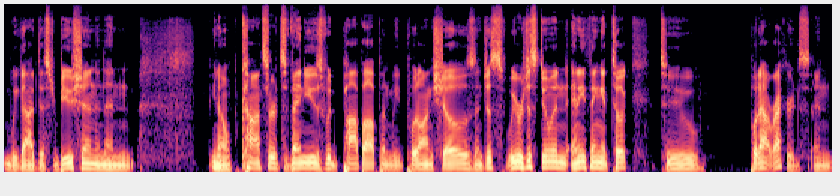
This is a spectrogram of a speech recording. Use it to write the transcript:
we got distribution and then you know concerts venues would pop up and we'd put on shows and just we were just doing anything it took to put out records and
